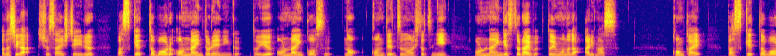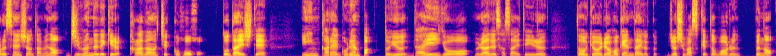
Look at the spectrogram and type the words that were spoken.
私が主催しているバスケットボールオンライントレーニングというオンラインコースのコンテンツの一つに、オンラインゲストライブというものがあります。今回、バスケットボール選手のための自分でできる体のチェック方法と題して、インカレ5連覇という大偉業を裏で支えている東京医療保険大学女子バスケットボール部の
